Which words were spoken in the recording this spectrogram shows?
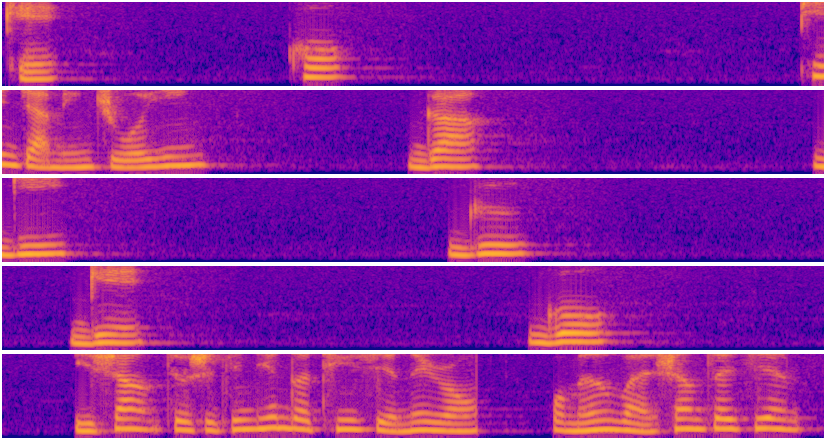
k k 片假名浊音 ga gi g e go，以上就是今天的听写内容，我们晚上再见。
